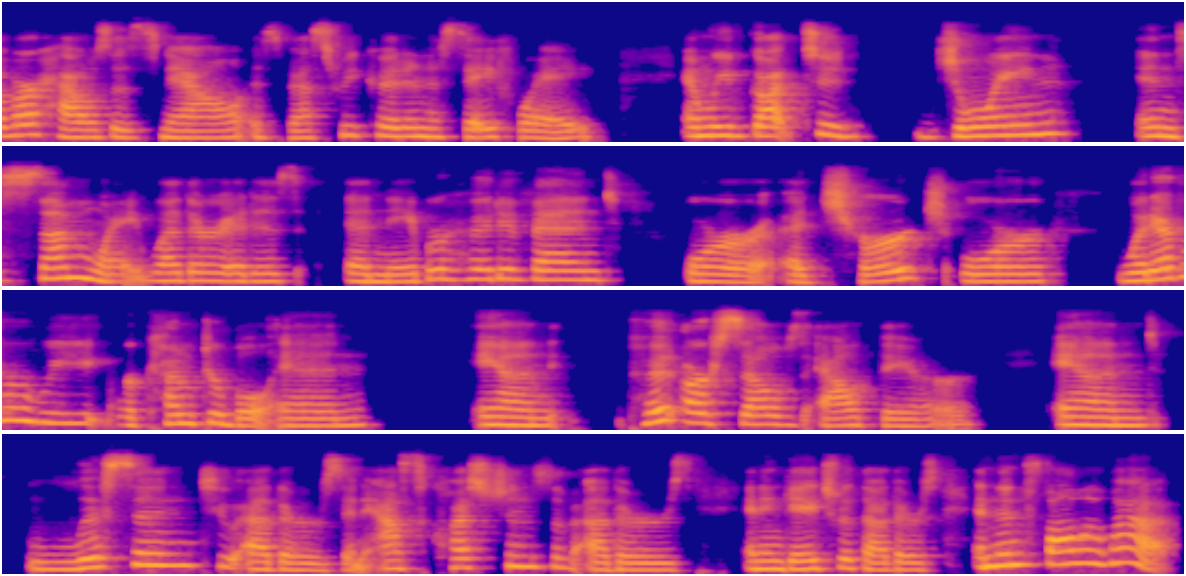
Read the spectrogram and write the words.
of our houses now as best we could in a safe way. And we've got to join in some way, whether it is a neighborhood event or a church or whatever we are comfortable in, and put ourselves out there and listen to others and ask questions of others and engage with others and then follow up.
